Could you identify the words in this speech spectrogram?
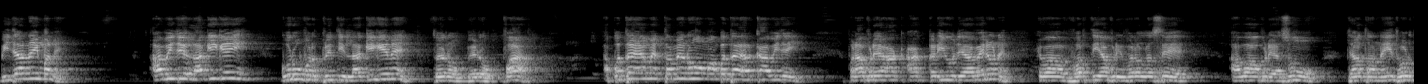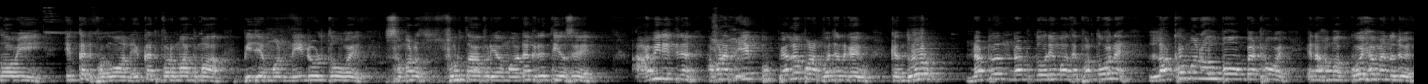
બીજા નહીં બને. આવી જે લાગી ગઈ, ગુરુ પર પ્રીતિ લાગી ગઈ ને, તો એનો બેડો પાર. આ બધા અમે, તમે નો આમાં બધા હરકા આવી જાય. પણ આપણે આ આ કડીઓ જે આવેલું ને, એવા વર્તી આપણી વરલ હશે. આવા આપણે શું જ્યાં ત્યાં નહીં દોડતા હોય એક જ ભગવાન, એક જ પરમાત્મા. બીજે મન નહીં દોડતું હોય. સમર્થ સુરતા આપણી આમાં અડગ રહેતી હશે. આવી રીતે આપણે એક પહેલા પણ ભજન ગાયું કે દોર, નટ નટ દોરી માથે ફરતો હોય ને લાખો મન ઊભો બેઠો હોય, એના સામે કોઈ સામે ન જોઈએ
